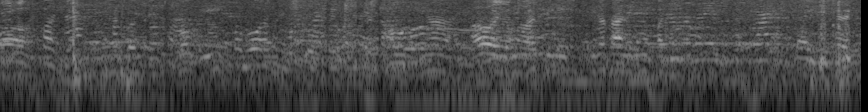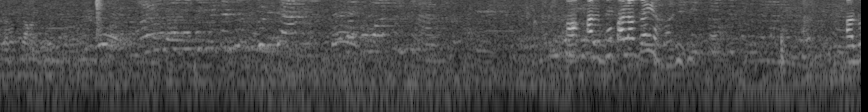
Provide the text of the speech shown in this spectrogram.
Oo. Huwag ipabawas mo kung yung tawag niya. Oo, yung Kasi pinatalik mo pa din. Kakalbo talaga yun. Ano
